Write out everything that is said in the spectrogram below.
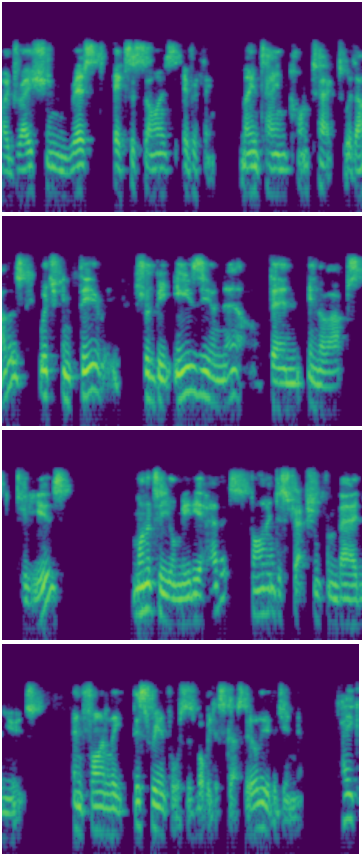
hydration, rest, exercise, everything. Maintain contact with others, which in theory should be easier now than in the last two years. Monitor your media habits, find distraction from bad news. And finally, this reinforces what we discussed earlier, Virginia. Take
